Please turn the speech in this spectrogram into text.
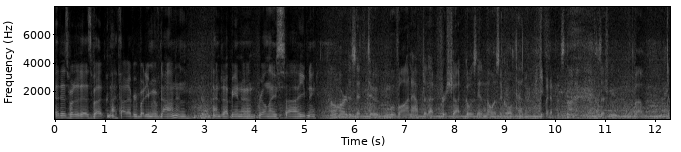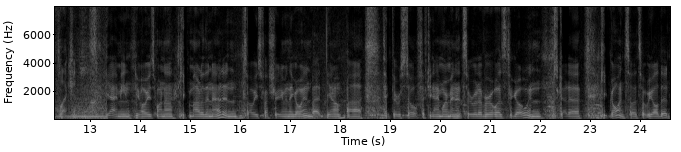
it is what it is, but I thought everybody moved on and ended up being a real nice uh, evening. How hard is it to move on after that first shot goes in though as a goaltender, even if it's not a, a well, deflection? Yeah, I mean you always want to keep them out of the net, and it's always frustrating when they go in. But you know, uh, I think there was still 59 more minutes or whatever it was to go, and just gotta keep going. So that's what we all did.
